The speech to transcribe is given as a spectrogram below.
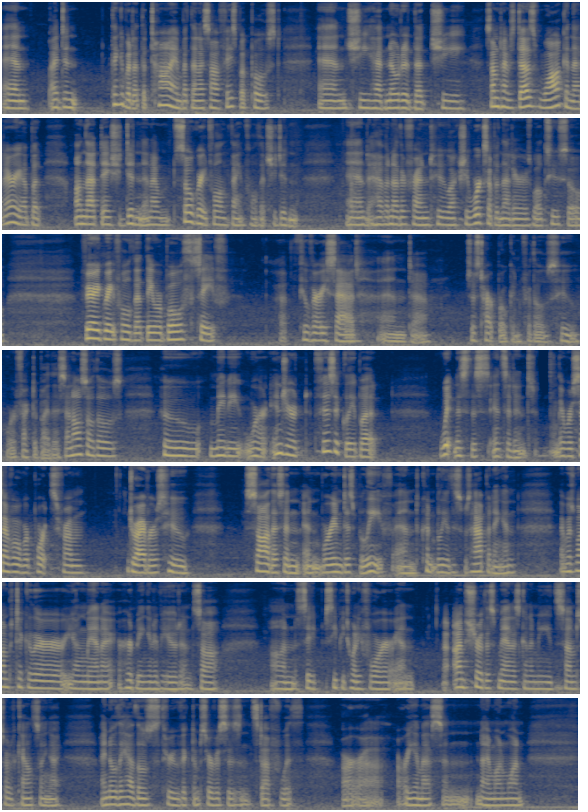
And I didn't think of it at the time, but then I saw a Facebook post, and she had noted that she sometimes does walk in that area, but on that day she didn't. And I'm so grateful and thankful that she didn't and I have another friend who actually works up in that area as well too. So very grateful that they were both safe. I feel very sad and uh, just heartbroken for those who were affected by this, and also those who maybe weren't injured physically but witnessed this incident. There were several reports from drivers who saw this and, and were in disbelief and couldn't believe this was happening and there was one particular young man I heard being interviewed and saw on CP24, and I'm sure this man is going to need some sort of counseling. I, I know they have those through victim services and stuff with our uh, our EMS and 911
